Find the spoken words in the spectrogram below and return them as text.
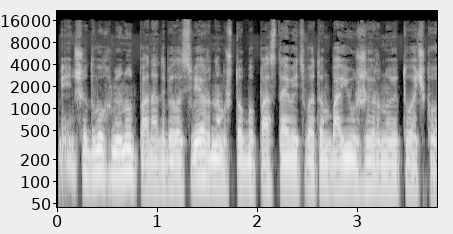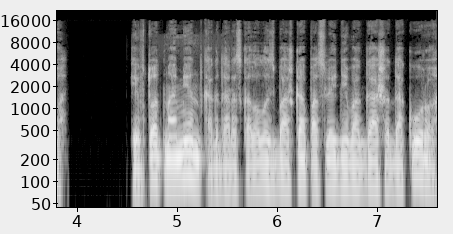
Меньше двух минут понадобилось верным, чтобы поставить в этом бою жирную точку. И в тот момент, когда раскололась башка последнего Гаша Дакуру,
